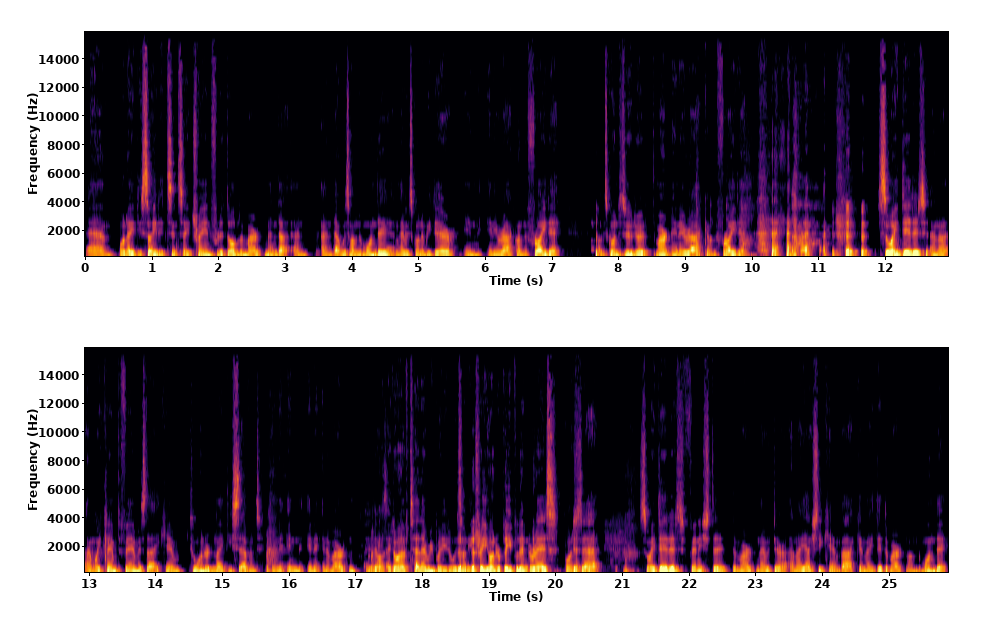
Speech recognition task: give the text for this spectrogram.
Um, but I decided since I trained for the Dublin Marathon and that and, and that was on the Monday, and I was going to be there in, in Iraq on the Friday. I was going to do the, the marathon in Iraq on Friday. so I did it, and, I, and my claim to fame is that I came 297th in in in, a- in a marathon. I, don't, I don't have to tell everybody there was only 300 people in the race, but uh, so I did it, finished the, the marathon out there, and I actually came back and I did the marathon on the Monday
